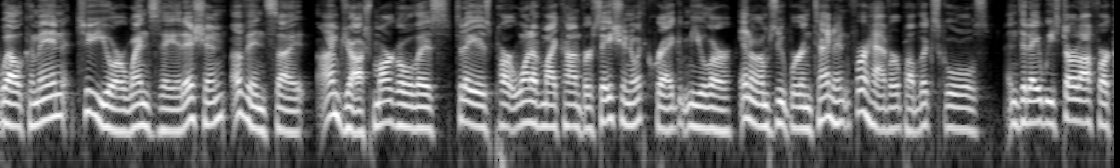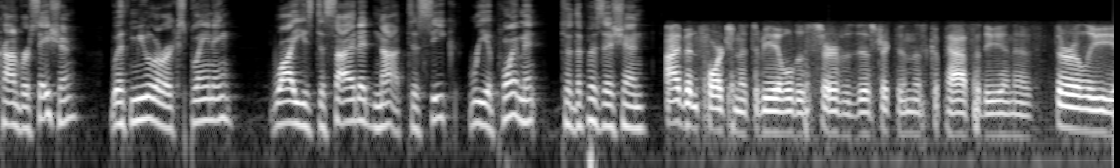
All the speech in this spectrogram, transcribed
Welcome in to your Wednesday edition of Insight. I'm Josh Margolis. Today is part one of my conversation with Craig Mueller, interim superintendent for Havre Public Schools. And today we start off our conversation with Mueller explaining why he's decided not to seek reappointment to the position. I've been fortunate to be able to serve the district in this capacity and have thoroughly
